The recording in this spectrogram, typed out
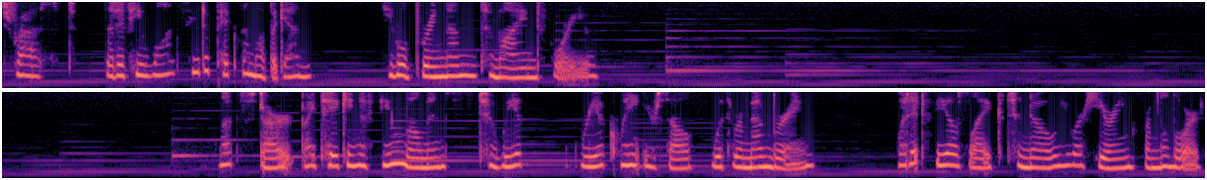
Trust that if He wants you to pick them up again, He will bring them to mind for you. Let's start by taking a few moments to re- reacquaint yourself with remembering what it feels like to know you are hearing from the Lord.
